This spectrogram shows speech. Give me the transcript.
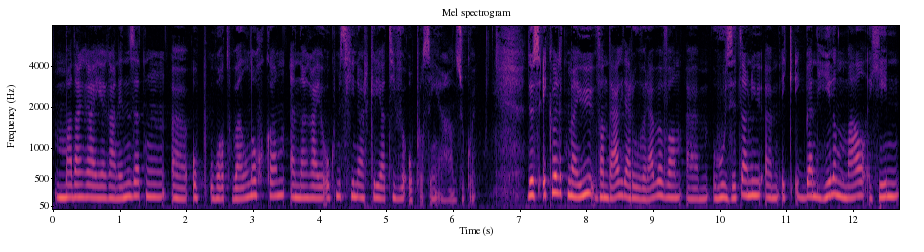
Maar dan ga je gaan inzetten uh, op wat wel nog kan. En dan ga je ook misschien naar creatieve oplossingen gaan zoeken. Dus ik wil het met u vandaag daarover hebben van um, hoe zit dat nu? Um, ik, ik ben helemaal geen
